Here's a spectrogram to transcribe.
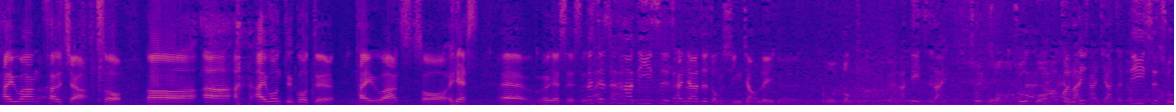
Taiwan culture. So uh, uh, I want to go to Taiwan. So yes, uh, yes, yes. 那 yes. 这是他第一次参加这种行脚类的活动吗？ 对，他第一次来出国，出国然后就来哦第参加这个。第一次出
